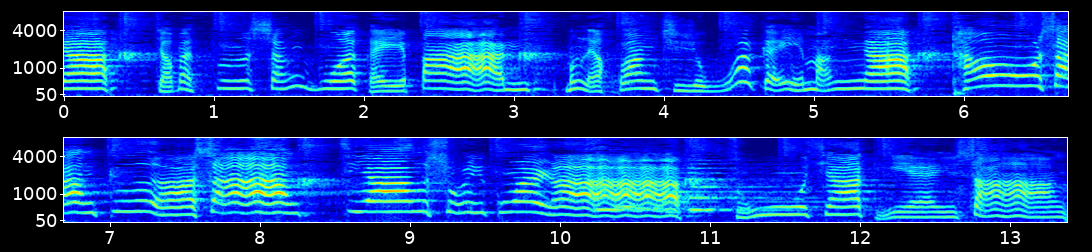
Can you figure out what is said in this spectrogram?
啊，脚板丝绳我给办，蒙了黄纸我给蒙啊，头上搁上江水罐啊，足下点上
